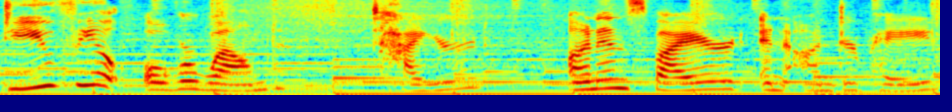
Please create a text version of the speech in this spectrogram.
Do you feel overwhelmed, tired, uninspired, and underpaid?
